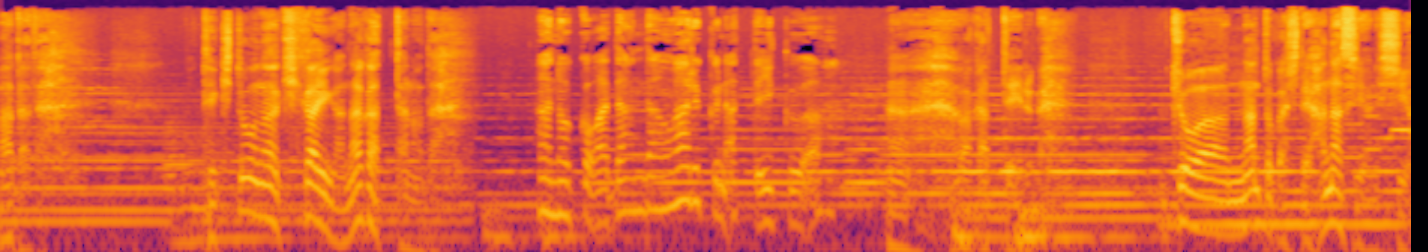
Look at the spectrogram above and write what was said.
まだだ。適当な機会がなかったのだ。あの子はだんだん悪くなっていくわああ分かっている。今日は何とかして話すようにしよ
